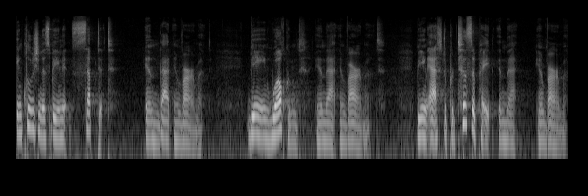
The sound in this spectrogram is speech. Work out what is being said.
inclusion is being accepted in that environment, being welcomed in that environment, being asked to participate in that environment.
